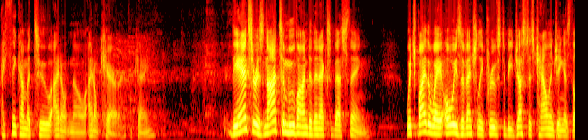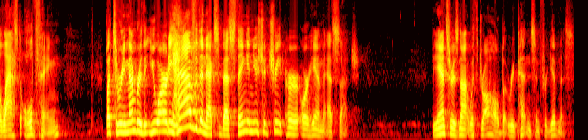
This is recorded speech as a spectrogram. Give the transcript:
I think I'm a two. I don't know. I don't care, okay? The answer is not to move on to the next best thing, which, by the way, always eventually proves to be just as challenging as the last old thing but to remember that you already have the next best thing and you should treat her or him as such. The answer is not withdrawal, but repentance and forgiveness.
